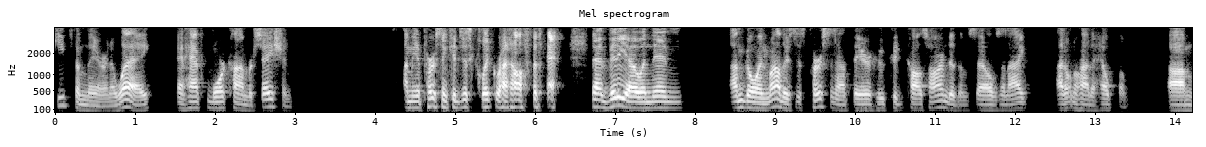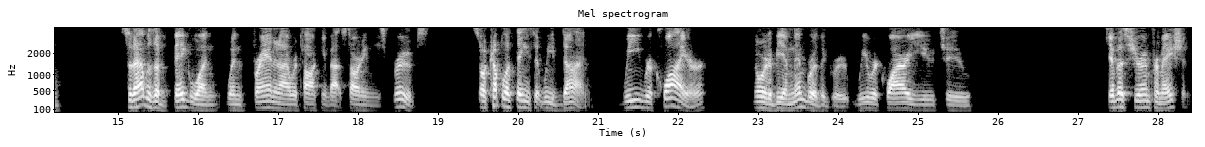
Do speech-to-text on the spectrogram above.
keep them there in a way and have more conversation. I mean, a person could just click right off of that, that video and then I'm going, wow, there's this person out there who could cause harm to themselves and I, I don't know how to help them. Um, so that was a big one when Fran and I were talking about starting these groups. So a couple of things that we've done. We require in order to be a member of the group, we require you to give us your information.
